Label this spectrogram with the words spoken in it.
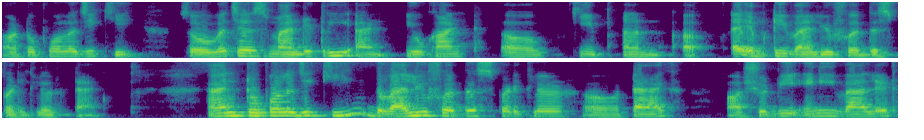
a topology key, so which is mandatory and you can't uh, keep an uh, empty value for this particular tag. And topology key, the value for this particular uh, tag uh, should be any valid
